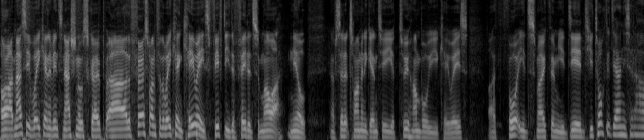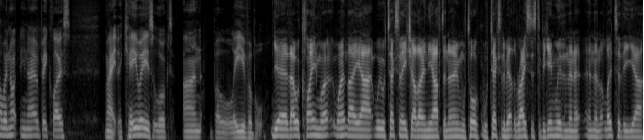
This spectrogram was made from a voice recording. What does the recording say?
All right, massive weekend of international scope. Uh, the first one for the weekend Kiwis 50 defeated Samoa nil. And I've said it time and again to you, you're too humble, you Kiwis. I thought you'd smoke them, you did. You talked it down, you said, oh, we're not, you know, it'd be close. Mate, the Kiwis looked unbelievable. Yeah, they were clean, weren't they? Uh, we were texting each other in the afternoon. We'll talk. We are texting about the races to begin with, and then it, and then it led to the uh,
